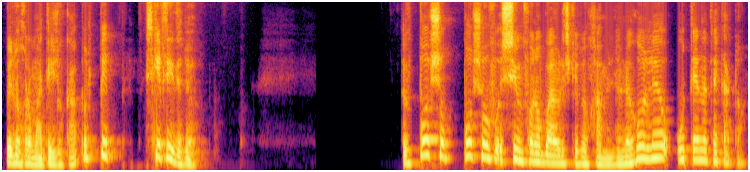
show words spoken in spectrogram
δεν το χρωματίζω κάπως. Σκεφτείτε το. Πόσο, πόσο σύμφωνο μπορεί να βρίσκεται τον Χάμιλτον; Εγώ λέω ούτε 1%.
